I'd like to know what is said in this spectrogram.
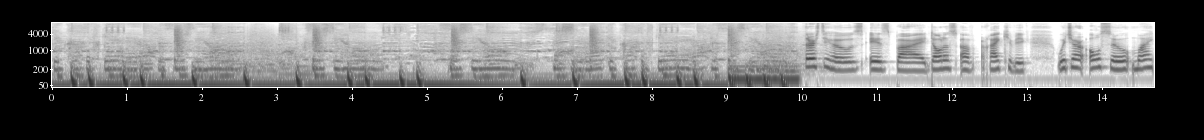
Okkur thirsty hole Thirsty thirsty thirsty Thirsty Hoes is by Daughters of Reykjavik, which are also my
